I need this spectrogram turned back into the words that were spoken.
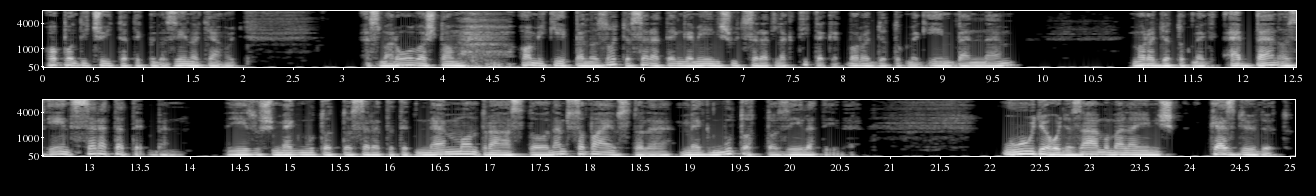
Abban dicsőítettek meg az én atyám, hogy ezt már olvastam, amiképpen az atya szeret engem, én is úgy szeretlek titeket, maradjatok meg én bennem, maradjatok meg ebben, az én szeretetemben. Jézus megmutatta a szeretetet, nem mantrázta, nem szabályozta le, megmutatta az életével. Úgy, ahogy az álmom elején is kezdődött,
